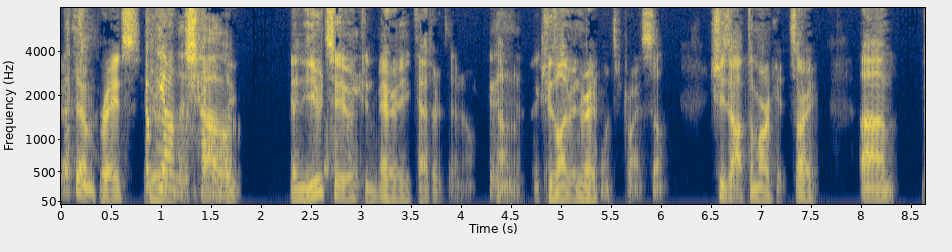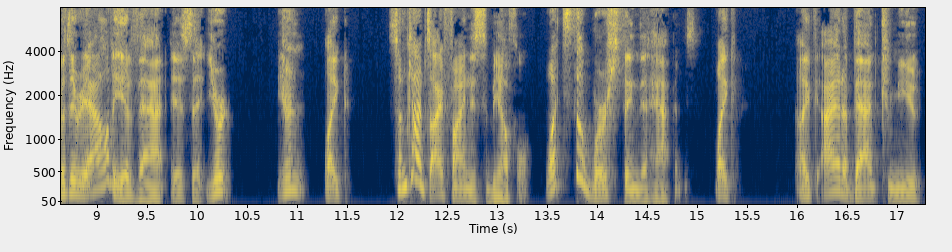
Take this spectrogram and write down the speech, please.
have to embrace He'll be on the show. And you too can marry Catherine Zeta. I don't know. She's only been married once or twice. So she's off the market. Sorry. Um, but the reality of that is that you're, you're like, sometimes I find this to be helpful. What's the worst thing that happens? Like, like I had a bad commute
